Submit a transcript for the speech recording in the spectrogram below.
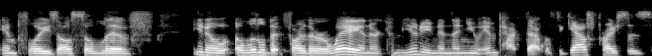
employees also live you know a little bit farther away and are commuting and then you impact that with the gas prices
